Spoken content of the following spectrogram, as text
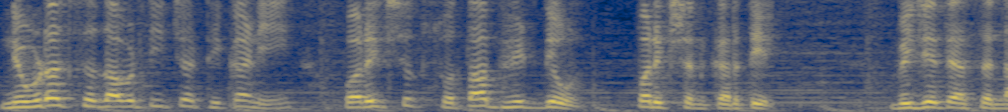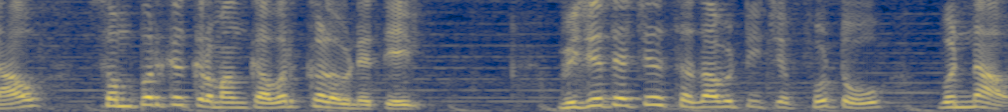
निवडक सजावटीच्या ठिकाणी परीक्षक स्वतः भेट देऊन परीक्षण करतील. विजेत्याचं नाव संपर्क क्रमांकावर कळवण्यात येईल. विजेत्याचे सजावटीचे फोटो व नाव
